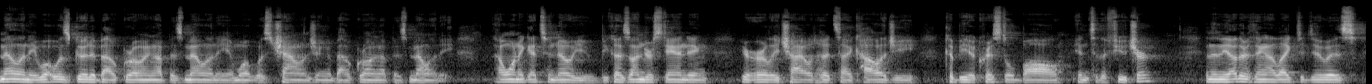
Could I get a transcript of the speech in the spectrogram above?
Melanie, what was good about growing up as Melanie and what was challenging about growing up as Melanie? I want to get to know you because understanding your early childhood psychology could be a crystal ball into the future. And then the other thing I like to do is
